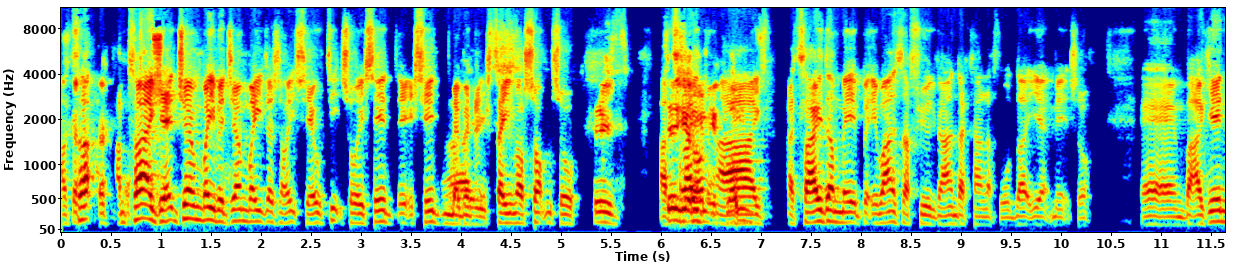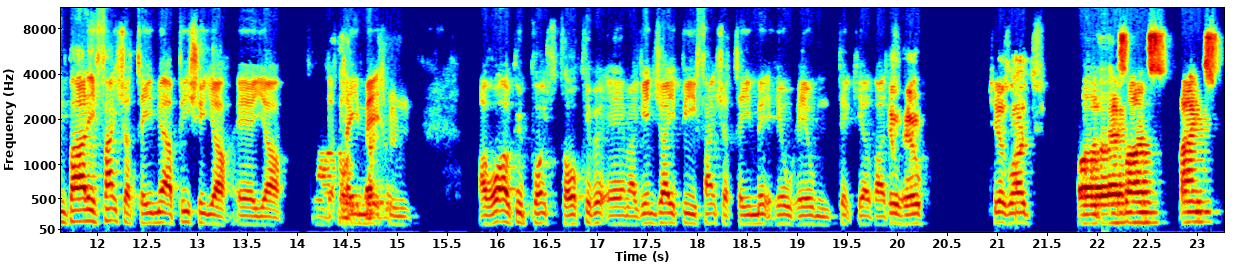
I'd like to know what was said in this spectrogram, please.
I'm, try, I'm trying to get Jim White, but Jim White doesn't like Celtic, so he said he said maybe Aye. next time or something. So Says, I says tried, on to aye. I tried him, mate, but he wants a few grand. I can't afford that yet, mate. So, um, but again, Barry, thanks for your time, mate. I appreciate your uh, your, your time, mate. It's been a lot of good points to talk about. Um, again, JP, thanks for your time, mate. Hail, hail, and take care, lads. Hail, hail. Cheers, lads. All the best, lads. Thanks.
